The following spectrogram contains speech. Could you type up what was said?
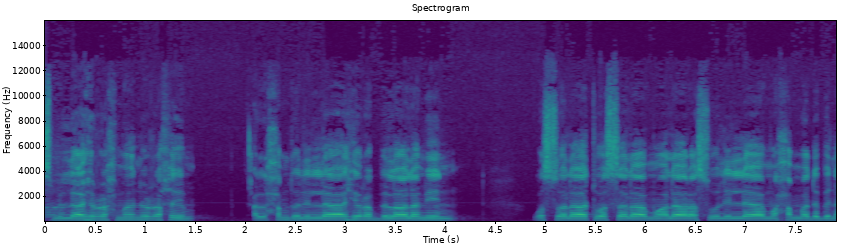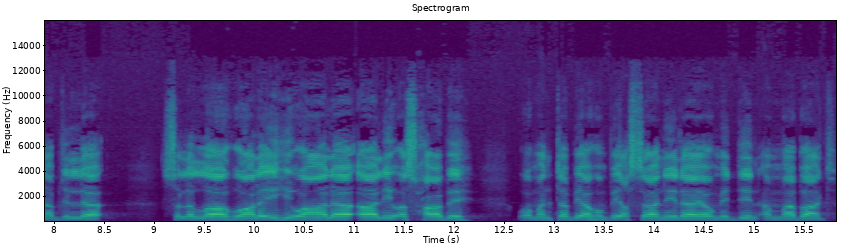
بسم الله الرحمن الرحيم الحمد لله رب العالمين والصلاة والسلام على رسول الله محمد بن عبد الله صلى الله عليه وعلى آله وأصحابه ومن تبعهم بإحسان إلى يوم الدين أما بعد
